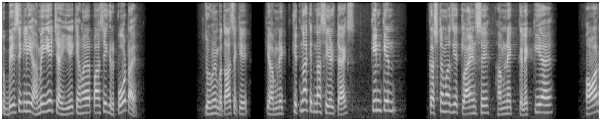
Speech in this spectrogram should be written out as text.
तो बेसिकली हमें ये चाहिए कि हमारे पास एक रिपोर्ट आए, जो हमें बता सके कि हमने कितना कितना सेल टैक्स किन किन कस्टमर्स या क्लाइंट से हमने कलेक्ट किया है। और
